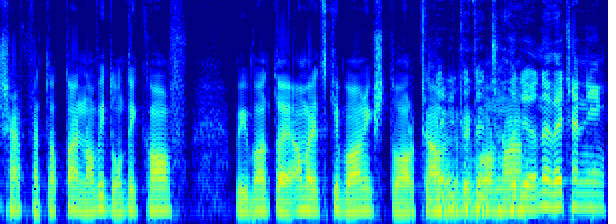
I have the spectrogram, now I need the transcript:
šéfe, toto je nový Dudikov, výbor, to je americký bojovník štvorka, Není to ten, čo chodí, ne, večerník.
